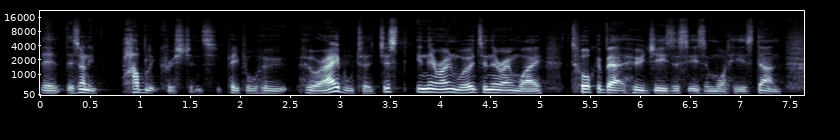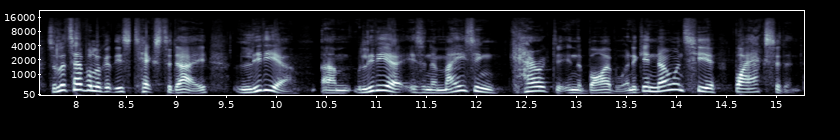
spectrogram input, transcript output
There, there's only public Christians, people who, who are able to, just in their own words, in their own way, talk about who Jesus is and what he has done. So let's have a look at this text today. Lydia. Um, Lydia is an amazing character in the Bible. And again, no one's here by accident.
